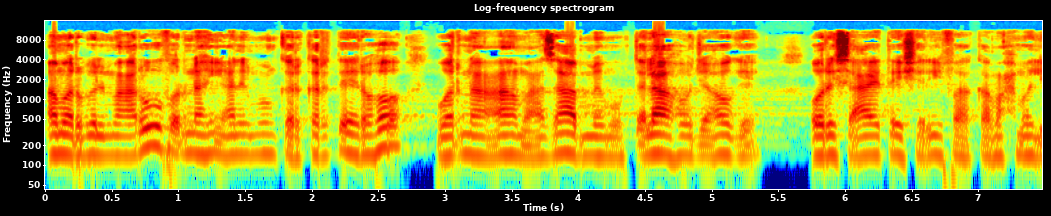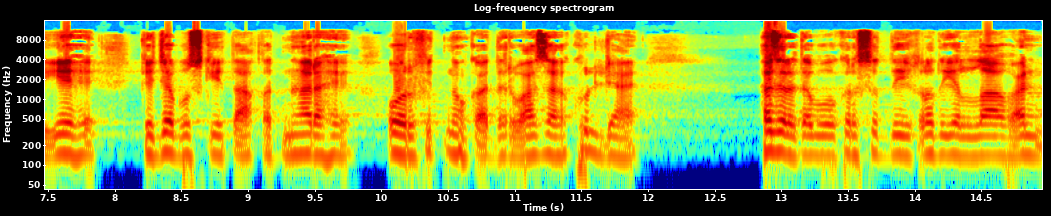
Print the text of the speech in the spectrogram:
امر بالمعروف اور نہیں عن المنکر کرتے رہو ورنہ عام عذاب میں مبتلا ہو جاؤ گے۔ اور اس آیت شریفہ کا محمل یہ ہے کہ جب اس کی طاقت نہ رہے اور فتنوں کا دروازہ کھل جائے، حضرت ابو بکر صدیق رضی اللہ عنہ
